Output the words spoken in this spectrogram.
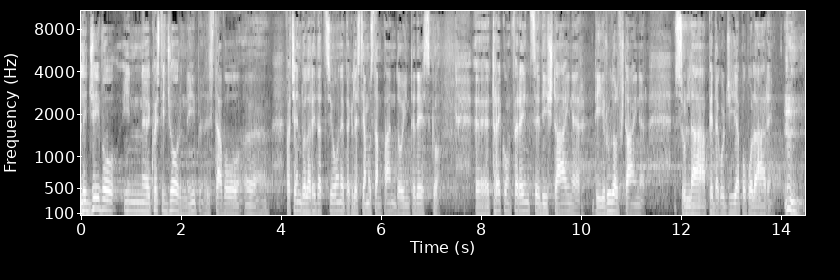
Leggevo in questi giorni, stavo eh, facendo la redazione perché le stiamo stampando in tedesco, eh, tre conferenze di Steiner, di Rudolf Steiner, sulla pedagogia popolare.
